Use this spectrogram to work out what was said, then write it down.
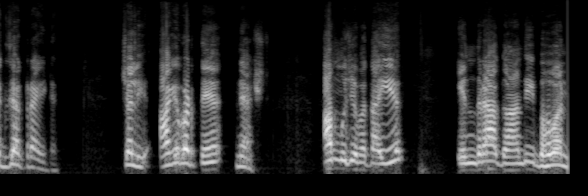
एग्जैक्ट राइट है। चलिए, आगे बढ़ते हैं, नेक्स्ट। अब मुझे बताइए इंदिरा गांधी भवन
